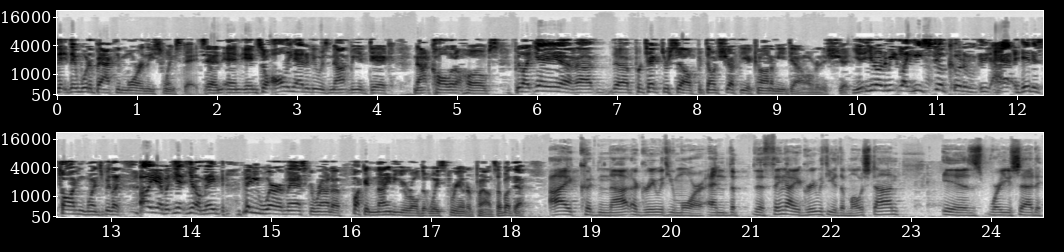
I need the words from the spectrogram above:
they, they would have backed him more in these swing states, and and and so all he had to do was not be a dick, not call it a hoax, be like, yeah, yeah, yeah, uh, uh, protect yourself, but don't shut the economy down over this shit. You, you know what I mean? Like he still could have hit his talking points, and be like, oh yeah, but yeah, you know, maybe maybe wear a mask around a fucking ninety year old that weighs three hundred pounds. How about that? I could not agree with you more. And the the thing I agree with you the most on is where you said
